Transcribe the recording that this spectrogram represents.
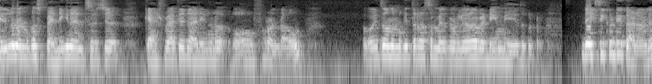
ഇതിൽ നമുക്ക് സ്പെൻഡിങ്ങിനനുസരിച്ച് ക്യാഷ് ബാക്ക് കാര്യങ്ങൾ ഓഫർ ഉണ്ടാവും. അപ്പോൾ ഇത് നമുക്ക് ഇത്ര സമയത്തിനുള്ളിൽ റെഡീം ചെയ്ത് കിട്ടും. ഇത് എക്സിക്യൂട്ടീവ് കാർഡാണ്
